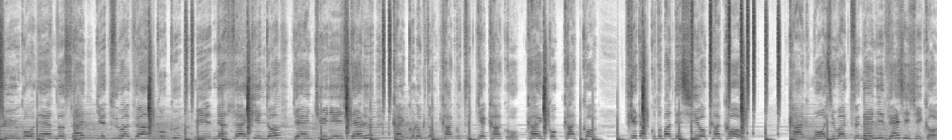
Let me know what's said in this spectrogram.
15年の歳月は残酷。みんな最近どう？元気にしてる？回顧録と過去つけ過去解雇過去つけた言葉で詩を書こう。書く文字は常に前進思考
